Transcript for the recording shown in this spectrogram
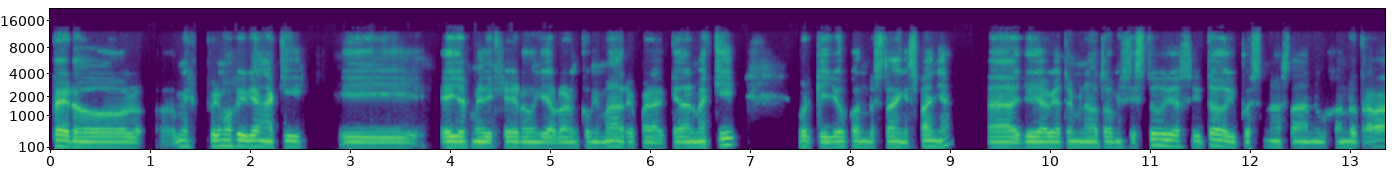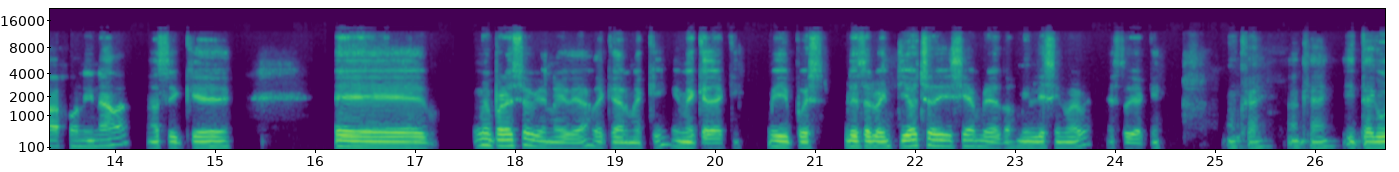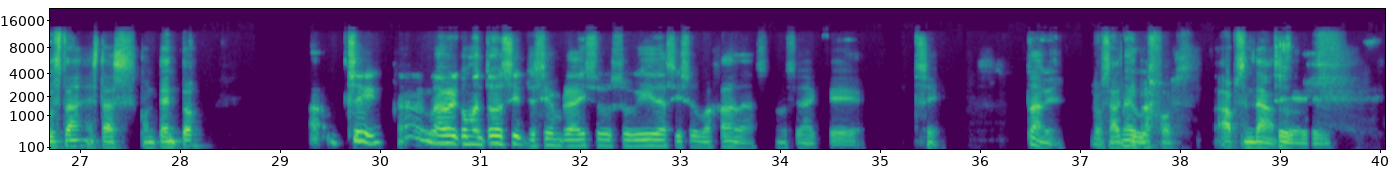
pero mis primos vivían aquí y ellos me dijeron y hablaron con mi madre para quedarme aquí, porque yo cuando estaba en España, ah, yo ya había terminado todos mis estudios y todo, y pues no estaban buscando trabajo ni nada, así que eh, me pareció bien la idea de quedarme aquí y me quedé aquí. Y pues desde el 28 de diciembre de 2019 estoy aquí. Ok, ok. ¿Y te gusta? ¿Estás contento? Sí, ah, a ver, como en todos sitios siempre hay sus subidas y sus bajadas, o sea que sí, está bien. Los altibajos, ups and downs. Sí.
